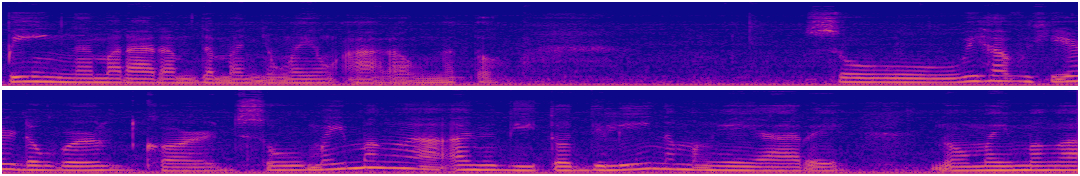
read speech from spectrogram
pain na mararamdaman nyo ngayong araw na to. So, we have here the world card. So, may mga ano dito, delay na mangyayari. No, may mga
